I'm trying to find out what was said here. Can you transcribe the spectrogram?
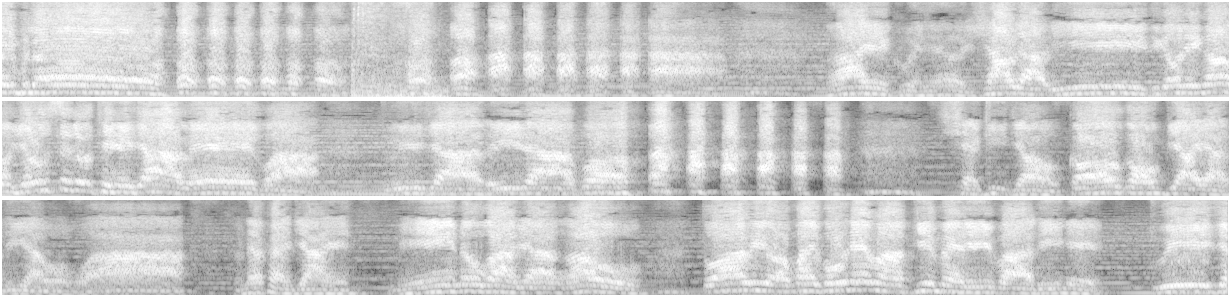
တယ်မလား ငါရဲ့ခွင့်လည်းရောက်လာပြီဒီကောင်လေးငါ့ကိုရုပ်စစ်လို့ထင်နေကြရပဲကွာတွေ့ကြသေးတာပေါ့ချက်ကြီးကြောင်ကောင်းကောင်းပြရသေးရပါကွာမနှက်ဖန်ကြရင်မင်းတို့ကဗျာငါ့ကိုသွားပြီးတော့မိုက်ကုန်းထဲမှာပြစ်မယ်လေးပါသေးနဲ့တွေ့ကြ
